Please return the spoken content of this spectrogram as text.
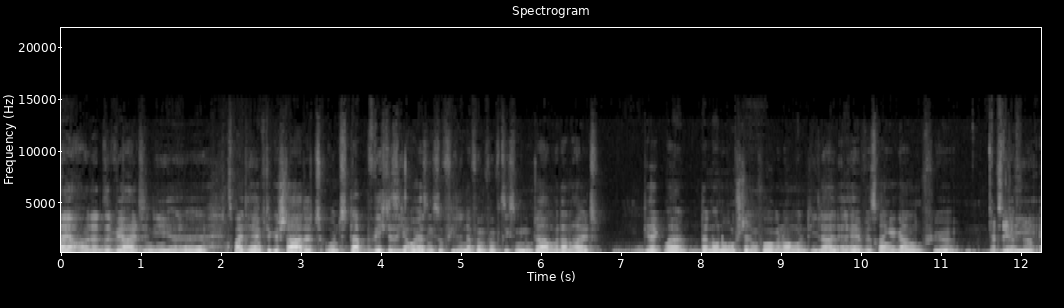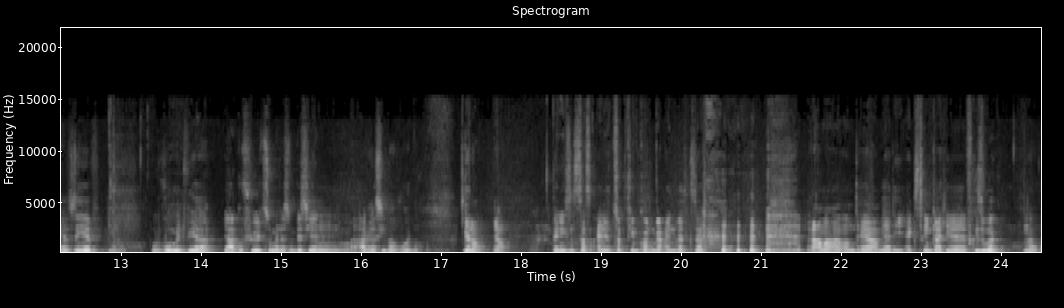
Naja, aber dann sind wir halt in die äh, zweite Hälfte gestartet und da bewegte sich auch erst nicht so viel. In der 55. Minute haben wir dann halt direkt mal dann noch eine Umstellung vorgenommen und Hilal El ist reingegangen für FCF, Billy ja. FCF, Genau. womit wir ja gefühlt zumindest ein bisschen aggressiver wurden. Genau, ja. Wenigstens das eine Zöpfchen konnten wir einwechseln. Rama und er haben ja die extrem gleiche Frisur. Ne?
